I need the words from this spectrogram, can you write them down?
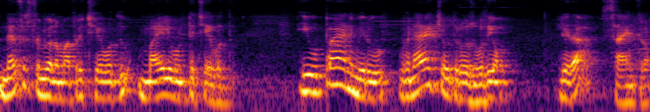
నెలసరి సమయంలో మాత్రం చేయవద్దు మైలు ఉంటే చేయవద్దు. ఈ ఉపాయాన్ని మీరు వినాయక చవితి రోజు ఉదయం లేదా సాయంత్రం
